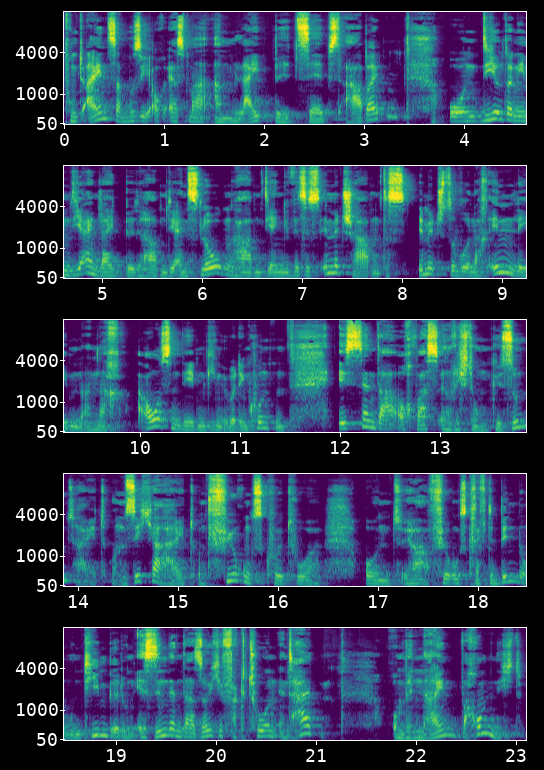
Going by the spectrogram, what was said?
Punkt eins. Da muss ich auch erstmal am Leitbild selbst arbeiten. Und die Unternehmen, die ein Leitbild haben, die einen Slogan haben, die ein gewisses Image haben, das Image sowohl nach innen leben, nach außen leben gegenüber den Kunden, ist denn da auch was in Richtung Gesundheit und Sicherheit und Führungskultur und ja, Führungskräftebindung und Teambildung? Sind denn da solche Faktoren enthalten? Und wenn nein, warum nicht?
